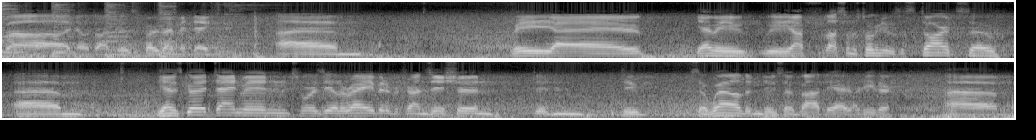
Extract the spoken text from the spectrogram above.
Uh, no time it is, probably about midday. Um, we, uh, yeah, we, we last time I was talking to you was a start, so um, yeah, it was good. Downwind towards the other way, bit of a transition. Didn't do so well, didn't do so badly out of it either. Um,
